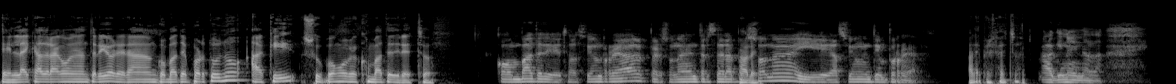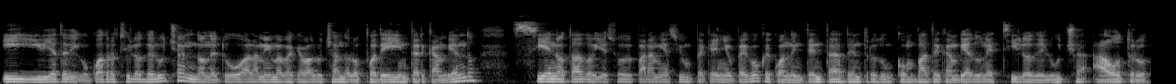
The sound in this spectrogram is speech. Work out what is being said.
en Laika Dragon anterior eran combates por turno, aquí supongo que es combate directo. Combate directo, acción real, personaje en tercera persona y acción en tiempo real. Vale, perfecto. Aquí no hay nada. Y ya te digo, cuatro estilos de lucha en donde tú a la misma vez que vas luchando los puedes ir intercambiando. Sí he notado, y eso para mí ha sido un pequeño pego, que cuando intentas dentro de un combate cambiar de un estilo de lucha a otro,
